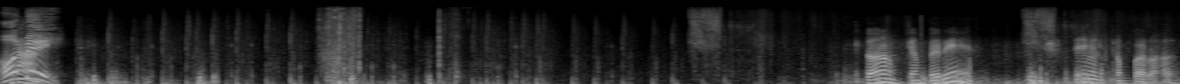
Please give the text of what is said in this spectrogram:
On me! كانوا مكمبرين إيه الكمبرة هذا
